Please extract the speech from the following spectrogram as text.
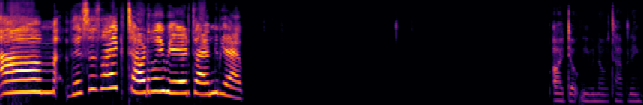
Um, this is like totally weird. Time to get out. I don't even know what's happening.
